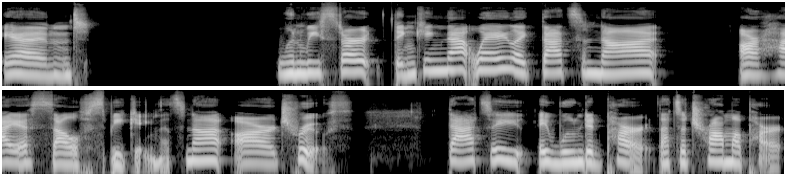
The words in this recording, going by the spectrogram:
And when we start thinking that way, like that's not our highest self speaking. That's not our truth. That's a, a wounded part. That's a trauma part.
